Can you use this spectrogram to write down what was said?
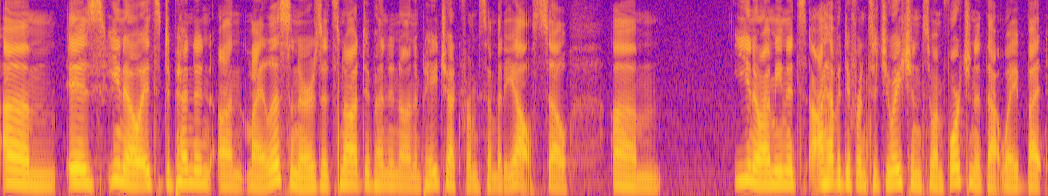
Um, is you know it's dependent on my listeners. It's not dependent on a paycheck from somebody else. So um, you know i mean it's i have a different situation so i'm fortunate that way. But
